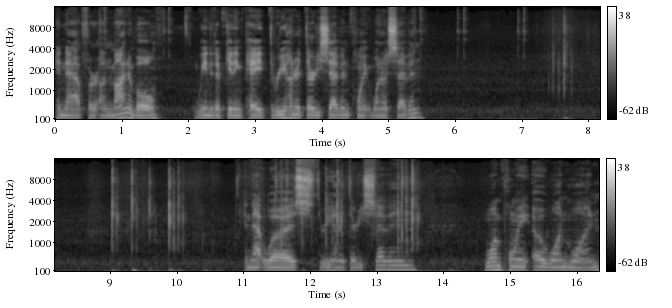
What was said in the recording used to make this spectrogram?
And now for unmineable, we ended up getting paid 337.107. And that was 337 1.011.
